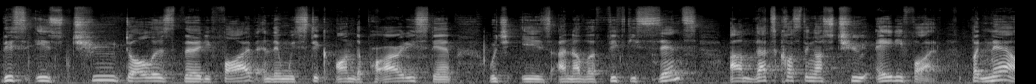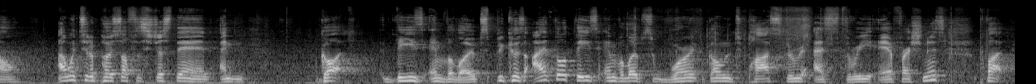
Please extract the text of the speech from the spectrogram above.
This is $2.35 and then we stick on the priority stamp, which is another 50 cents. Um, that's costing us $2.85. But now, I went to the post office just then and got these envelopes because I thought these envelopes weren't going to pass through as three air fresheners, but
